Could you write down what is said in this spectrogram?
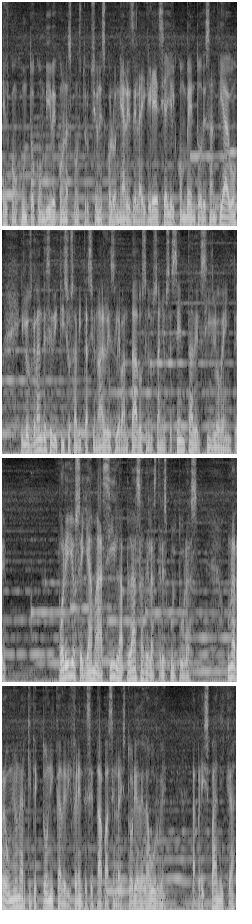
el conjunto convive con las construcciones coloniales de la iglesia y el convento de Santiago y los grandes edificios habitacionales levantados en los años 60 del siglo XX. Por ello se llama así la Plaza de las Tres Culturas, una reunión arquitectónica de diferentes etapas en la historia de la urbe la prehispánica,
